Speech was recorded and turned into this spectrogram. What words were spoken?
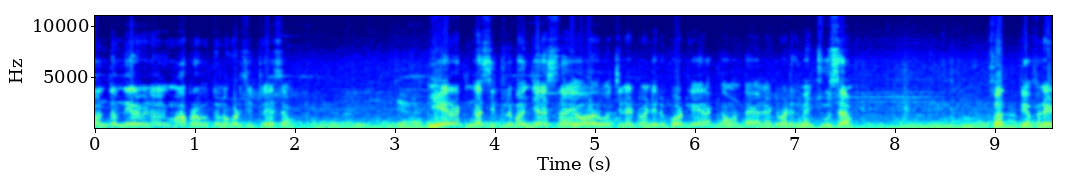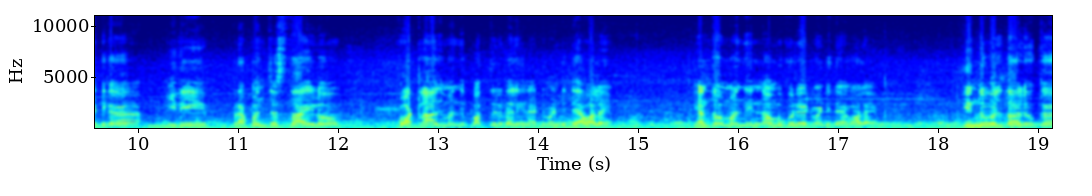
పంతొమ్మిది ఇరవై నాలుగు మా ప్రభుత్వంలో కూడా సిట్లు వేసాం ఏ రకంగా సిట్లు పనిచేస్తాయో వచ్చినటువంటి రిపోర్ట్లు ఏ రకంగా ఉంటాయో అనేటువంటిది మేము చూసాం సో డెఫినెట్గా ఇది ప్రపంచ స్థాయిలో కోట్లాది మంది భక్తులు కలిగినటువంటి దేవాలయం. ఎంతోమంది నమ్ముకునేటువంటి దేవాలయం. హిందువుల తాలూకా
